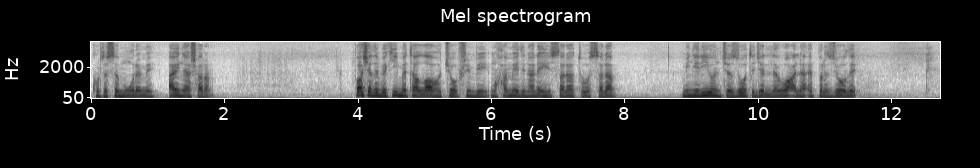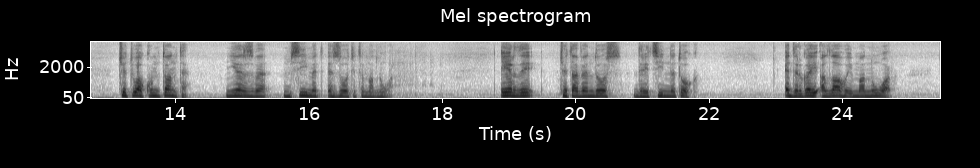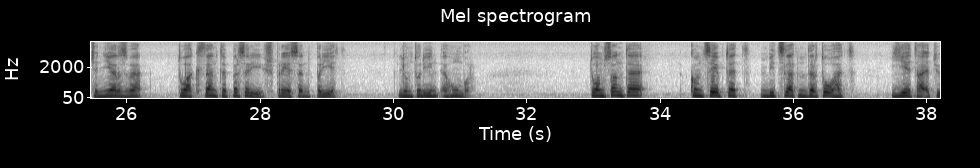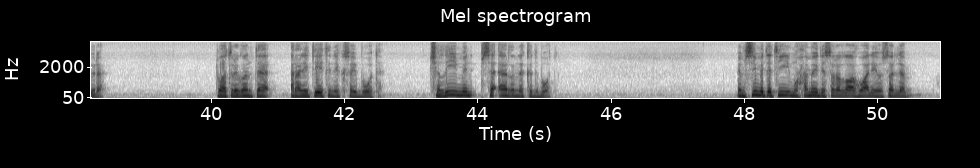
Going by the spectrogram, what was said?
kur të sëmuremi, Ai na e shëron. Paqja dhe bekimet e Allahut qofshin mbi Muhammedit alayhi salatu wassalam. Mbi njeriun që Zoti xhallahu ala e përzgjodhi që t'ua kumtonte njerëzve mësimet e Zotit të madhëruar. Erdhi që ta vendosë drejtësinë në tokë. E dërgoi Allahu i madhëruar që njerëzve t'ua kthente përsëri shpresën për jetë, lumturinë e humbur, t'ua mësonte konceptet mbi të cilat ndërtohet jeta e tyre, t'ua tregonte realitetin e kësaj bote, qëllimin pse erdhën në këtë botë. Me mësimet e tij Muhamedi sallallahu alaihi wasallam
